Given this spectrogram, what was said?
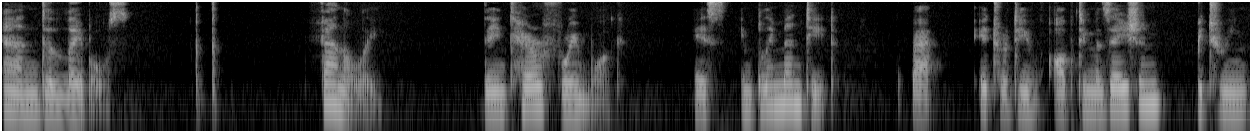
and labels. Finally, the entire framework is implemented by iterative optimization between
